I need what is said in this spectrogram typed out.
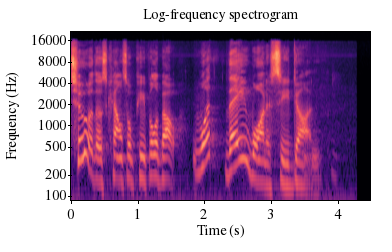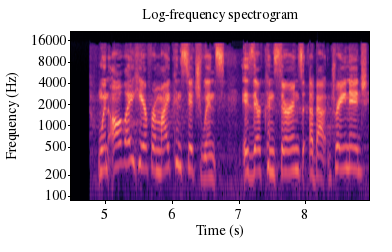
two of those council people about what they want to see done when all I hear from my constituents is their concerns about drainage,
